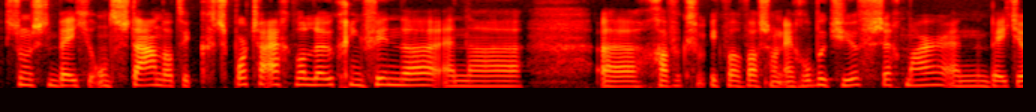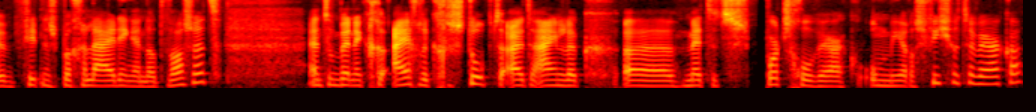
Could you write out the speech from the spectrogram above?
Dus toen is het een beetje ontstaan dat ik sporten eigenlijk wel leuk ging vinden. En uh, gaf ik, ik was zo'n aerobics juf, zeg maar. En een beetje fitnessbegeleiding en dat was het. En toen ben ik eigenlijk gestopt uiteindelijk met het sportschoolwerk om meer als fysio te werken.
